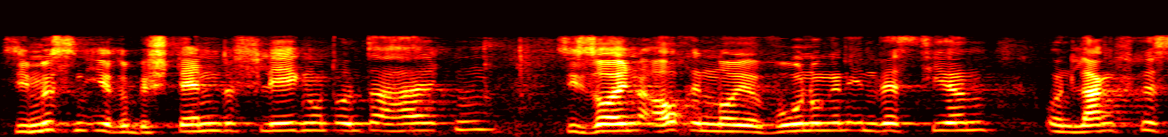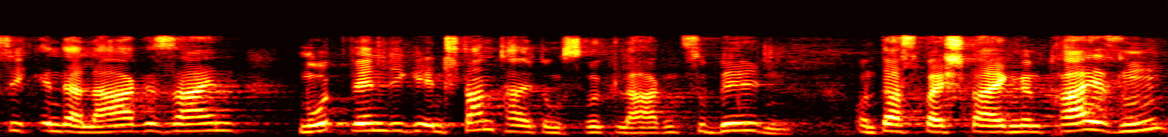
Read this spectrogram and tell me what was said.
Sie müssen ihre Bestände pflegen und unterhalten. Sie sollen auch in neue Wohnungen investieren und langfristig in der Lage sein, notwendige Instandhaltungsrücklagen zu bilden. Und das bei steigenden Preisen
